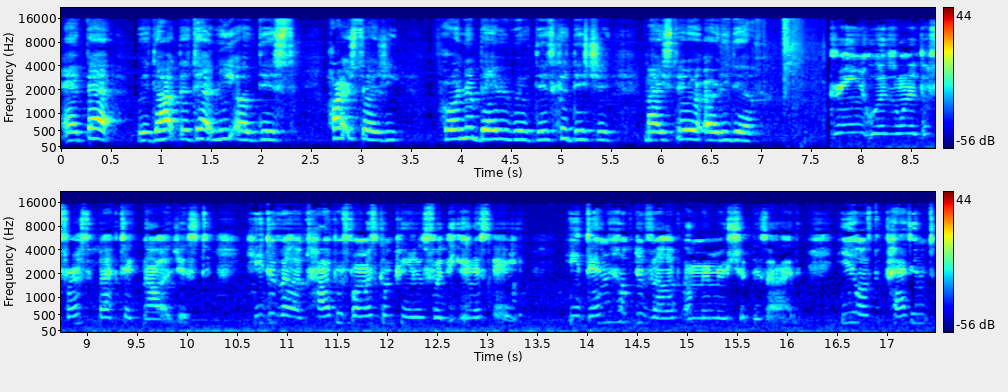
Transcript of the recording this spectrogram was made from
In fact, without the technique of this heart surgery, pregnant baby with this condition might still early death. Greene was one of the first black technologists. He developed high performance computers for the NSA. He then helped develop a memory chip design. He holds the patent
